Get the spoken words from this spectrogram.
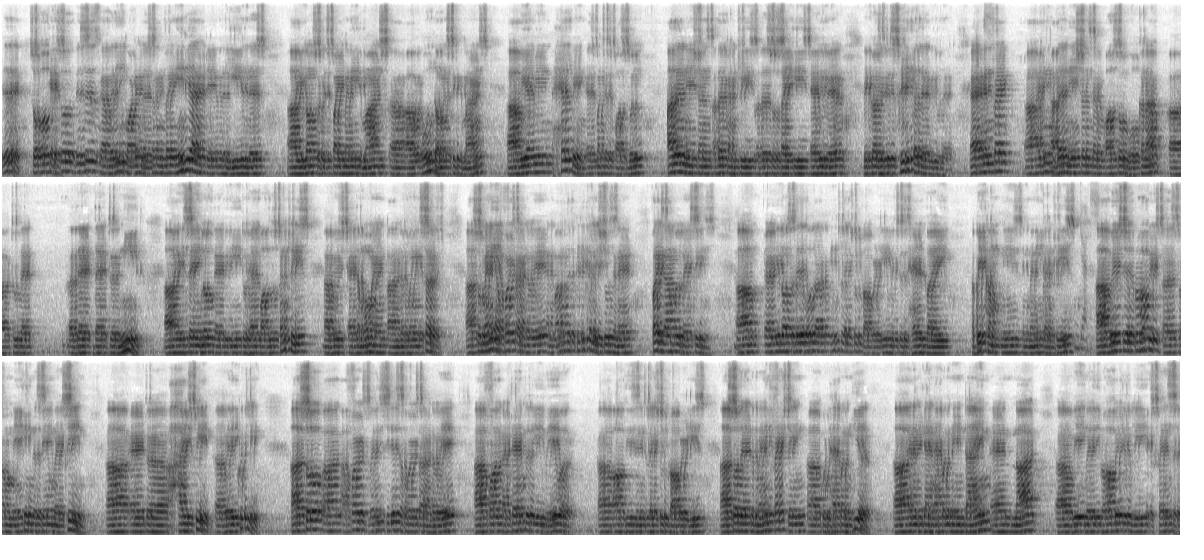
Isn't it? So, okay, so this is a very important lesson. In fact, India had taken the lead in this. Uh, you know, so despite many demands, uh, our own domestic demands, uh, we have been helping as much as possible other nations, other countries, other societies everywhere because it is critical that we do that. And in fact, uh, I think other nations have also woken up uh, to that uh, that that uh, need. Uh, in saying, look, that we need to help all those countries uh, which at the moment are undergoing a surge. Uh, so many efforts are underway, and one of the critical issues in it, for example, vaccines. Um, uh, you know, so there's a whole lot of intellectual property which is held by uh, big companies in many countries, Yes. uh, which uh, prohibits us from making the same vaccine uh, at uh, high speed uh, very quickly. Uh, so uh, efforts, very serious efforts are underway uh, for a temporary waiver uh, of these intellectual properties uh, so that the manufacturing uh, could happen here. Uh, and it can happen in time and not uh, being very prohibitively expensive.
